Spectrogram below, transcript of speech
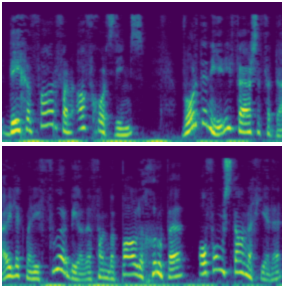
Die gevaar van afgodsdiens word in hierdie verse verduidelik met die voorbeelde van bepaalde groepe of omstandighede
